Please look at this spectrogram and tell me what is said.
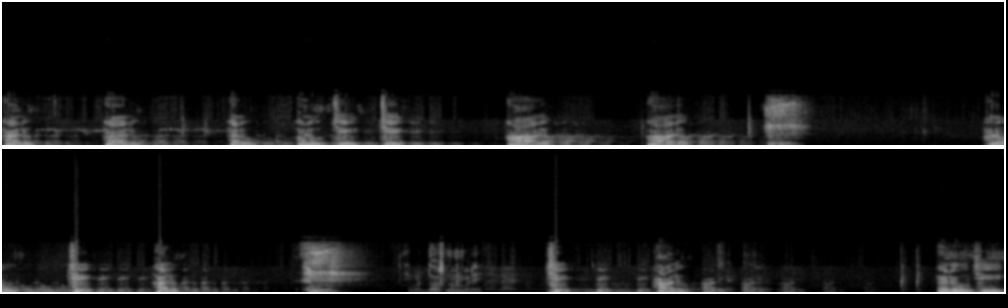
hello hello hello hello check check hello hello. Hello check hello. এবার দশ নম্বরে। Hello. Hello check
